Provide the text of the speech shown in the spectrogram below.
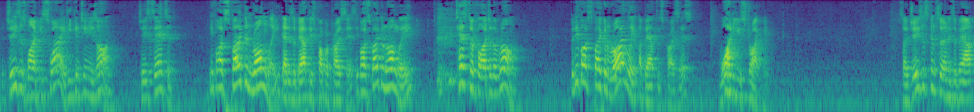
But Jesus won't be swayed. He continues on. Jesus answered, If I've spoken wrongly, that is about this proper process, if I've spoken wrongly, testify to the wrong. But if I've spoken rightly about this process, why do you strike me? So Jesus' concern is about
